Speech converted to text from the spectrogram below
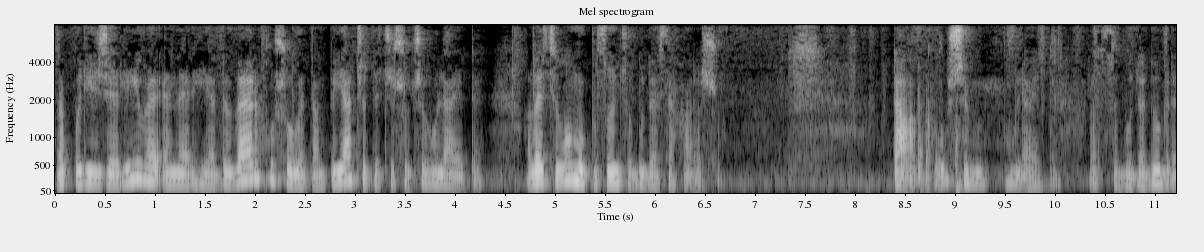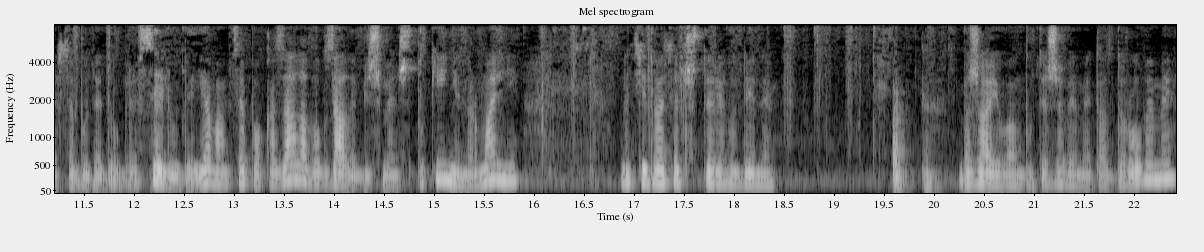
Запоріжжя ліве, енергія доверху. Що ви там пиячите чи що, чи гуляєте? Але в цілому по сонцю буде все хорошо. Так, в общем, гуляйте. Раз все буде добре, все буде добре. Все, люди, я вам це показала. Вокзали більш-менш спокійні, нормальні на ці 24 години. Бажаю вам бути живими та здоровими.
